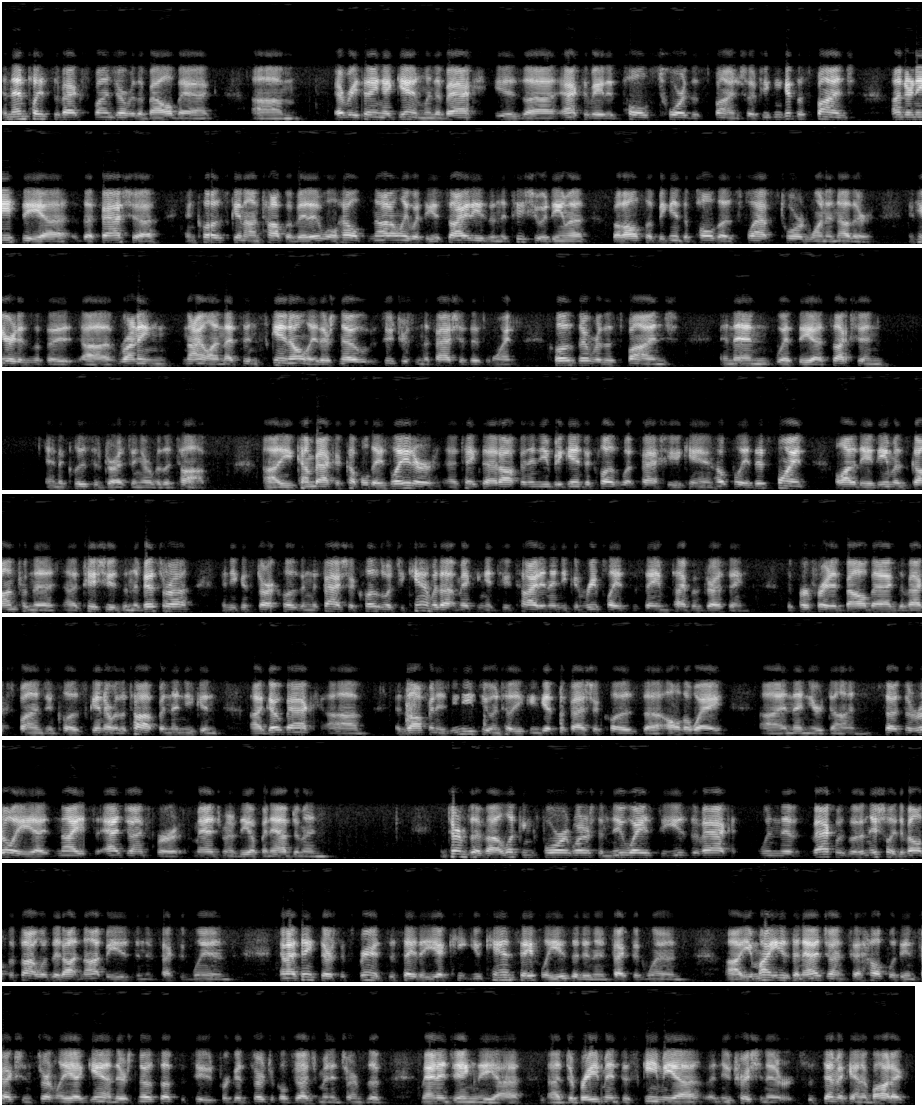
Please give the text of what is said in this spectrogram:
And then place the vac sponge over the bowel bag. Um, everything, again, when the vac is uh, activated, pulls toward the sponge. So if you can get the sponge underneath the, uh, the fascia and close skin on top of it, it will help not only with the ascites and the tissue edema, but also begin to pull those flaps toward one another. And here it is with the uh, running nylon. That's in skin only. There's no sutures in the fascia at this point. Closed over the sponge, and then with the uh, suction and occlusive dressing over the top. Uh, you come back a couple days later, uh, take that off, and then you begin to close what fascia you can. Hopefully at this point, a lot of the edema is gone from the uh, tissues and the viscera, and you can start closing the fascia. Close what you can without making it too tight, and then you can replace the same type of dressing the perforated bowel bag, the vac sponge, and closed skin over the top, and then you can uh, go back um, as often as you need to until you can get the fascia closed uh, all the way, uh, and then you're done. So it's a really uh, nice adjunct for management of the open abdomen. In terms of uh, looking forward, what are some new ways to use the vac? When the vac was initially developed, the thought was it ought not be used in infected wounds. And I think there's experience to say that you can safely use it in infected wounds. Uh, you might use an adjunct to help with the infection. Certainly, again, there's no substitute for good surgical judgment in terms of managing the uh, uh, debridement, ischemia, nutrition, or systemic antibiotics.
